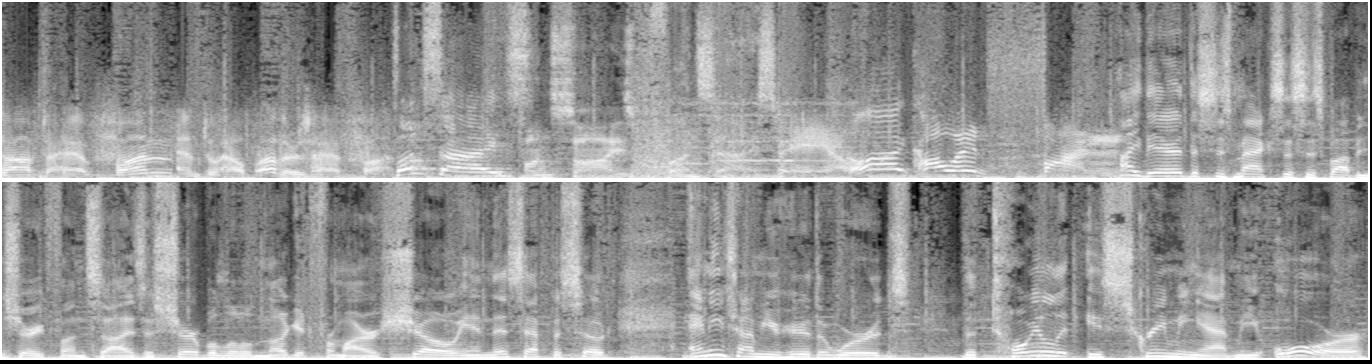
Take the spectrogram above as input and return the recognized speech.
out to have fun and to help others have fun. Fun size. Fun size. Fun size. I call it fun. Hi there, this is Max. This is Bob and Sheri Fun Size, a shareable little nugget from our show. In this episode, anytime you hear the words, the toilet is screaming at me, or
